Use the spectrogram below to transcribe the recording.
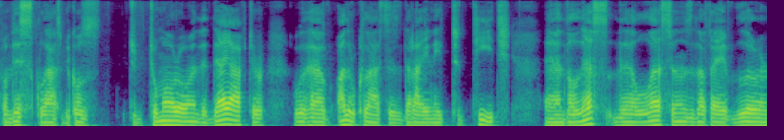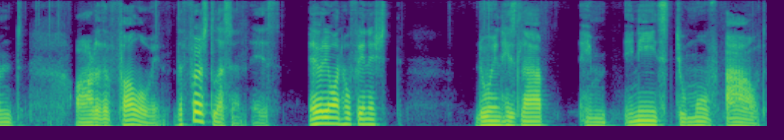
from this class because to, tomorrow and the day after we'll have other classes that I need to teach and the less the lessons that I've learned are the following. The first lesson is everyone who finished doing his lab he, he needs to move out.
